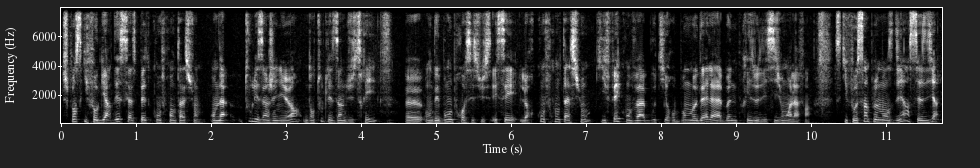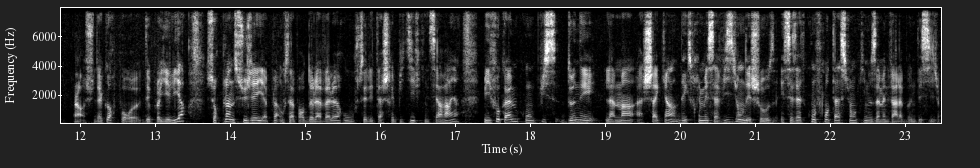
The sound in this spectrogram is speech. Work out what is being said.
Je pense qu'il faut garder cet aspect de confrontation. On a tous les ingénieurs dans toutes les industries euh, ont des bons processus, et c'est leur confrontation qui fait qu'on va aboutir au bon modèle, à la bonne prise de décision à la fin. Ce qu'il faut simplement se dire, c'est se dire. Alors, je suis d'accord pour euh, déployer l'IA sur plein de sujets. Il y a plein où ça apporte de la valeur, où c'est des tâches répétitives qui ne servent à rien. Mais il faut quand même qu'on puisse donner la main à chacun d'exprimer sa vision des choses, et c'est cette confrontation qui nous amène vers la bonne décision.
